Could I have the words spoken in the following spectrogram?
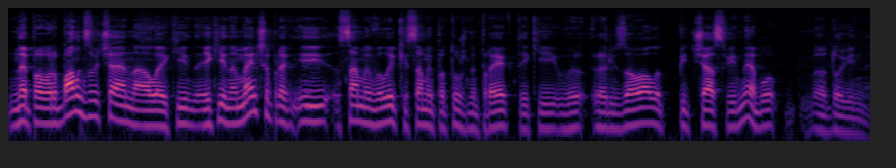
не Powerbank, звичайно, але який, який найменший проєкт, і самий великий, самий потужний проєкт, який ви реалізували під час війни або е, до війни?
